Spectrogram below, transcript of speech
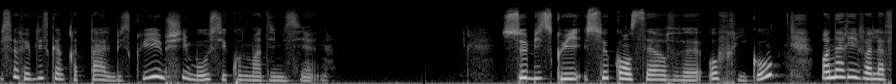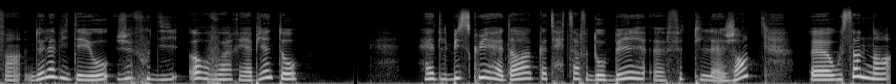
صافي بديت كنقطع البسكوي بشي موس يكون ماضي مزيان Ce biscuit se conserve au frigo. On arrive à la fin de la vidéo. Je vous dis au revoir et à bientôt. هاد البسكوي هذا كتحتفظوا به في الثلاجة وصلنا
